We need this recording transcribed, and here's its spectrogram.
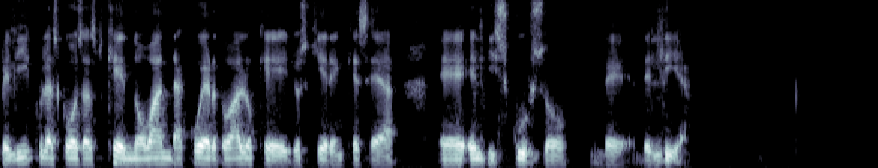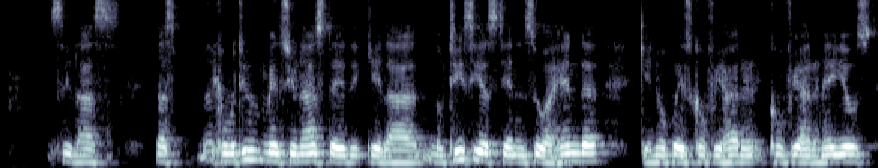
películas, cosas que no van de acuerdo a lo que ellos quieren que sea el discurso del día. Sí, las, las, como tú mencionaste, que las noticias tienen su agenda que no puedes confiar, en ellos.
